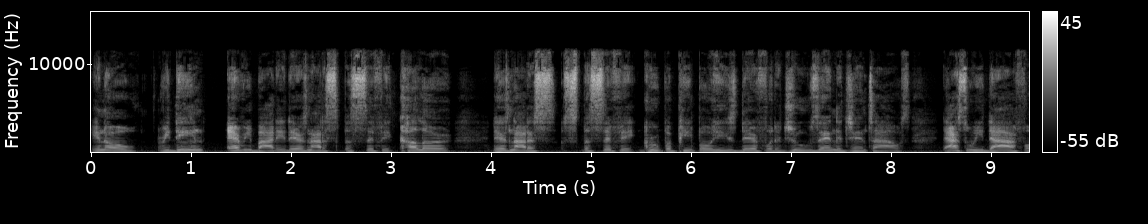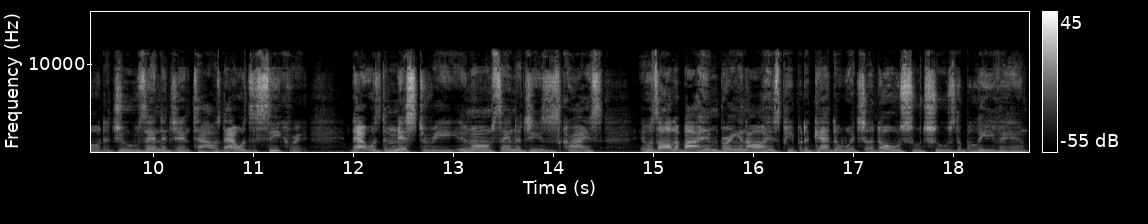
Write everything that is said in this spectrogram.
you know, redeemed everybody. There's not a specific color. There's not a specific group of people. He's there for the Jews and the Gentiles. That's who he died for, the Jews and the Gentiles. That was the secret. That was the mystery, you know what I'm saying, of Jesus Christ. It was all about him bringing all his people together, which are those who choose to believe in him,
